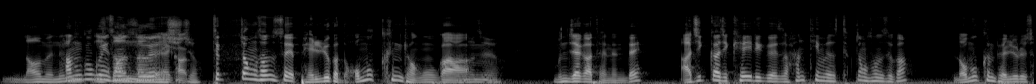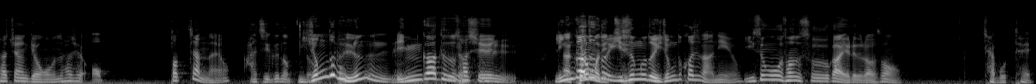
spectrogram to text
나오면은 한국인 선수의 그러니까. 특정 선수의 밸류가 너무 큰 경우가 음. 맞아요. 문제가 되는데 아직까지 K리그에서 한 팀에서 특정 선수가 너무 큰 밸류를 차지한 경우는 사실 없 었지 않나요? 아직은 없죠. 이 정도 밸류는 린가드도 그게 사실 아, 그런 링가드도 건 있지. 이승우도 이 정도까지는 아니에요. 이승우 선수가 예를 들어서 잘 못해.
